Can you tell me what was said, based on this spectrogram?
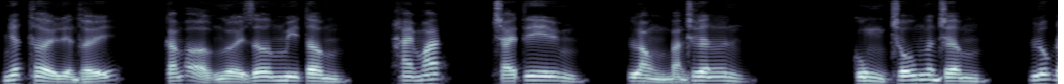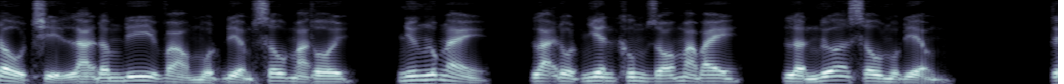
Nhất thời liền thấy, cắm ở người dơm mi tâm, hai mắt, trái tim, lòng bàn chân cùng chỗ ngân châm, lúc đầu chỉ là đâm đi vào một điểm sâu mà thôi, nhưng lúc này, lại đột nhiên không gió mà bay, lần nữa sâu một điểm. T.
